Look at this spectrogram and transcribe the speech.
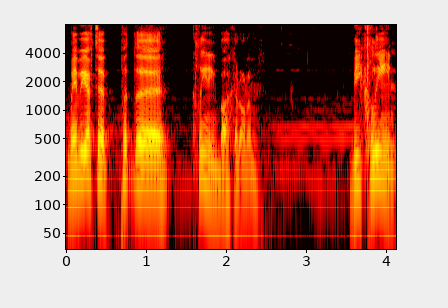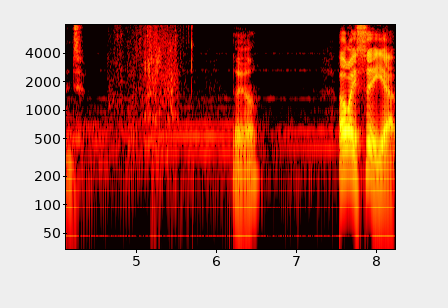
maybe you have to put the cleaning bucket on him. Be cleaned. There are. Oh, I see, yeah.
